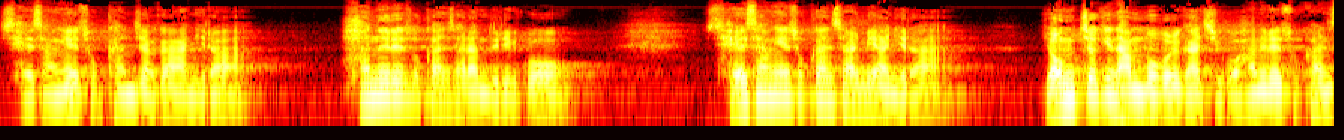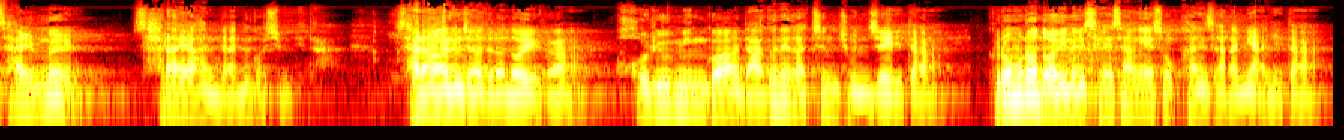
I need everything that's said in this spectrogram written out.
세상에 속한 자가 아니라 하늘에 속한 사람들이고 세상에 속한 삶이 아니라 영적인 안목을 가지고 하늘에 속한 삶을 살아야 한다는 것입니다. 사랑하는 자들아 너희가 거류민과 나그네 같은 존재이다. 그러므로 너희는 세상에 속한 사람이 아니다.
